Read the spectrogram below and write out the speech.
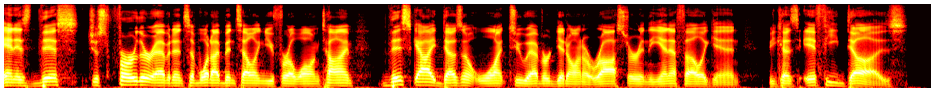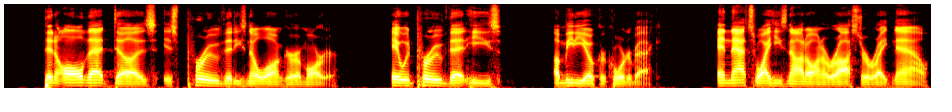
And is this just further evidence of what I've been telling you for a long time? This guy doesn't want to ever get on a roster in the NFL again because if he does, then all that does is prove that he's no longer a martyr. It would prove that he's a mediocre quarterback. And that's why he's not on a roster right now.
